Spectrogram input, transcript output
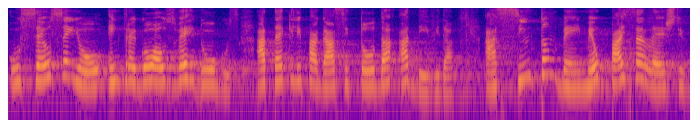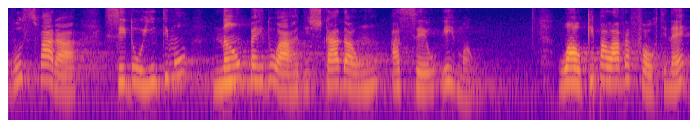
o seu senhor entregou aos verdugos até que lhe pagasse toda a dívida. Assim também meu Pai celeste vos fará, se do íntimo não perdoardes cada um a seu irmão. Uau, que palavra forte, né?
